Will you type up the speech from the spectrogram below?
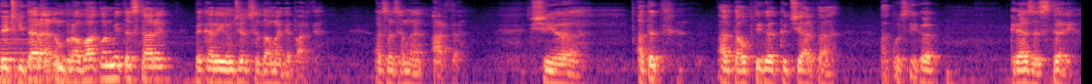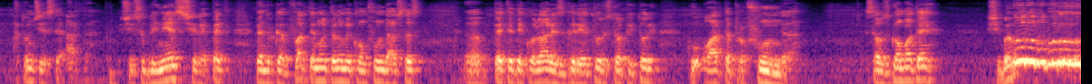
Gitara îmi provoacă o anumită stare pe care eu încerc să o dau mai departe. Asta înseamnă artă. Și uh, atât arta optică cât și arta acustică creează stări. Atunci este artă. Și subliniez și repet, pentru că foarte multă lume confundă astăzi uh, pete de culoare, zgârieturi, stropituri cu o artă profundă. Sau zgomote și bă, și spune, aia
